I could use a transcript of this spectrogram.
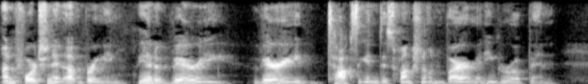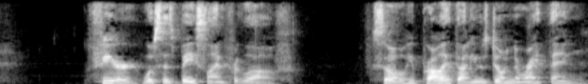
unfortunate upbringing. He had a very, very toxic and dysfunctional environment he grew up in. Fear was his baseline for love. So he probably thought he was doing the right thing.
